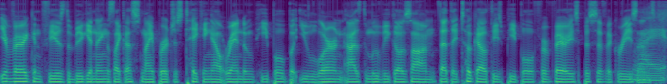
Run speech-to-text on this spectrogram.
you're very confused. The beginning is like a sniper just taking out random people, but you learn as the movie goes on that they took out these people for very specific reasons. Right.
